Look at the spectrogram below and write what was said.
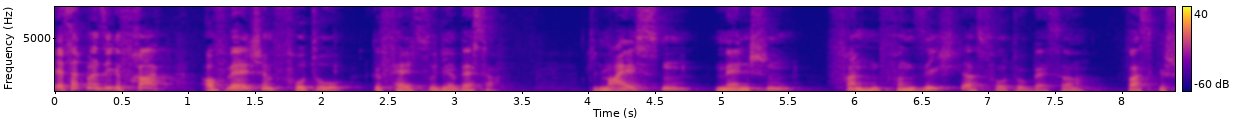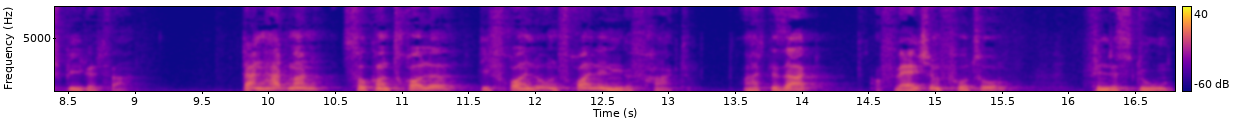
Jetzt hat man sie gefragt, auf welchem Foto gefällst du dir besser? Die meisten Menschen fanden von sich das Foto besser, was gespiegelt war. Dann hat man zur Kontrolle die Freunde und Freundinnen gefragt und hat gesagt, auf welchem Foto findest du,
